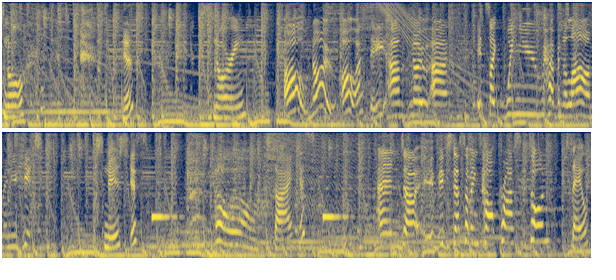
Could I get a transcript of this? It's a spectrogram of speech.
Snore. Yes. Snoring. Oh no. Oh, I see. Um, no. Uh, it's like when you have an alarm and you hit Snooze. yes. Oh, Sigh. yes. And uh, if, if something's half price, it's on. Sale. You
